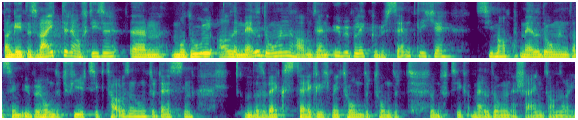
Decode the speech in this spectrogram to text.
Dann geht es weiter. Auf diesem ähm, Modul Alle Meldungen haben Sie einen Überblick über sämtliche CIMAP-Meldungen. Das sind über 140.000 unterdessen. Und das wächst täglich mit 100, 150 Meldungen erscheinen dann neu.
